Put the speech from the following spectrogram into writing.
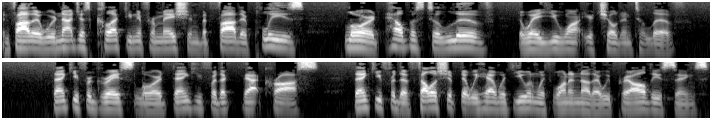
And Father, we're not just collecting information, but Father, please Lord, help us to live the way you want your children to live. Thank you for grace, Lord. Thank you for the, that cross. Thank you for the fellowship that we have with you and with one another. We pray all these things.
